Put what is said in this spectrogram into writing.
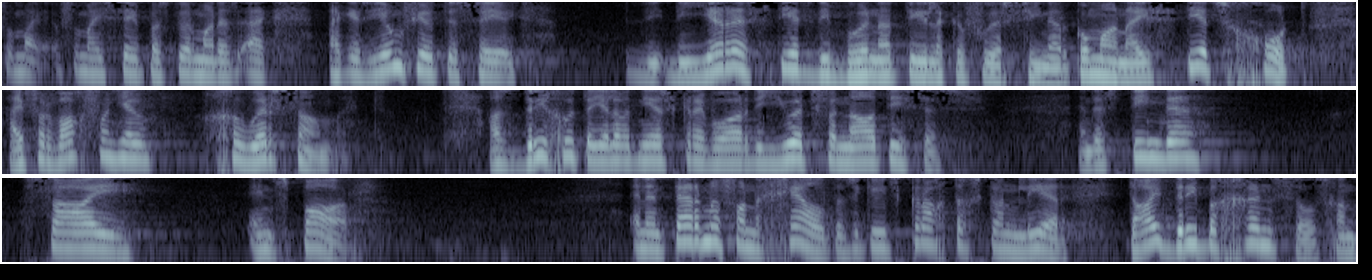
vir my vir my sê pastoor, maar dis ek. Ek is hier om vir jou te sê die die Here is steeds die bonatuurlike voorsiener. Kom aan, hy is steeds God. Hy verwag van jou gehoorsaamheid. As drie goede julle wat neerskryf waar die Jood fanaties is. En dis tiende saai en spaar. En in terme van geld, as ek iets kragtigs kan leer, daai drie beginsels gaan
